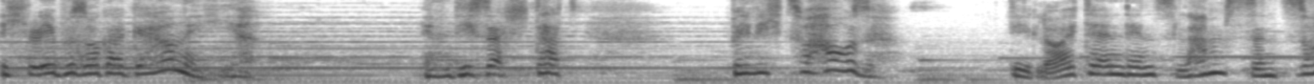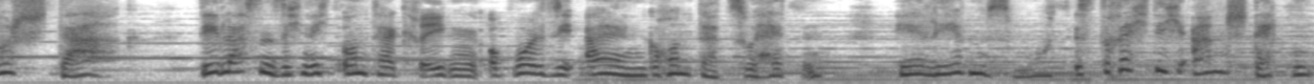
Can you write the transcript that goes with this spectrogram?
Ich lebe sogar gerne hier. In dieser Stadt bin ich zu Hause. Die Leute in den Slums sind so stark. Die lassen sich nicht unterkriegen, obwohl sie allen Grund dazu hätten. Ihr Lebensmut ist richtig ansteckend.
